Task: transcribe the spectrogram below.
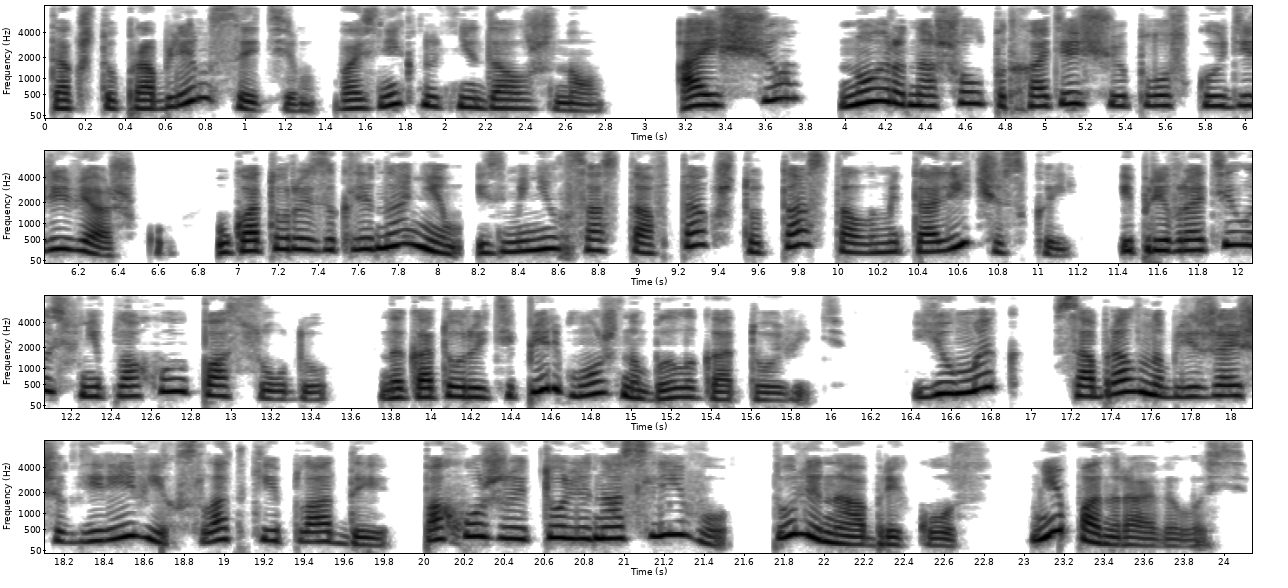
так что проблем с этим возникнуть не должно. А еще Нойер нашел подходящую плоскую деревяшку, у которой заклинанием изменил состав так, что та стала металлической и превратилась в неплохую посуду, на которой теперь можно было готовить. Юмек собрал на ближайших деревьях сладкие плоды, похожие то ли на сливу, то ли на абрикос. Мне понравилось.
